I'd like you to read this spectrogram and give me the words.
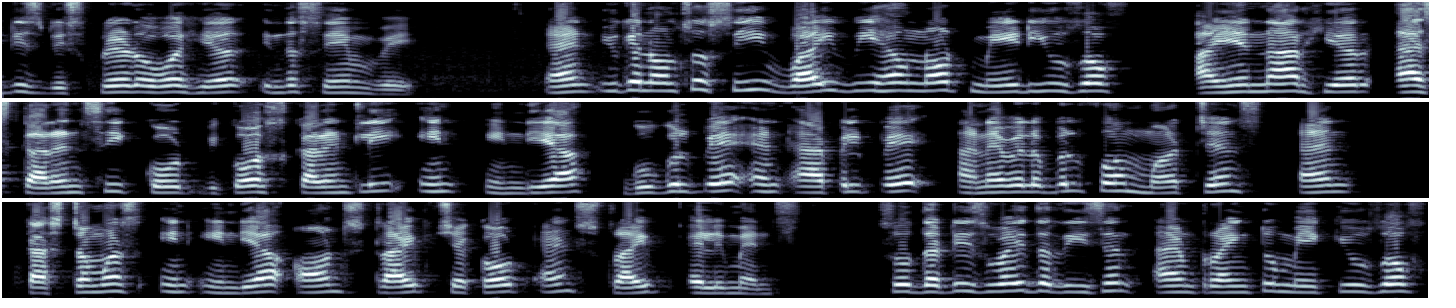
it is displayed over here in the same way and you can also see why we have not made use of INR here as currency code because currently in India Google Pay and Apple Pay unavailable for merchants and customers in India on Stripe checkout and Stripe elements. So that is why the reason I am trying to make use of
